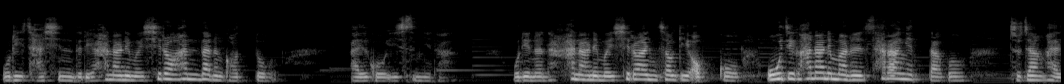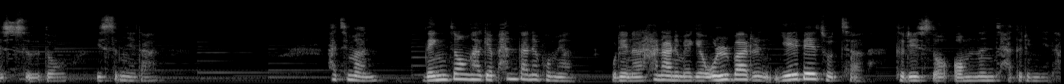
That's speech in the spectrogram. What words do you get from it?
우리 자신들이 하나님을 싫어한다는 것도 알고 있습니다. 우리는 하나님을 싫어한 적이 없고 오직 하나님만을 사랑했다고 주장할 수도 있습니다. 하지만 냉정하게 판단해 보면 우리는 하나님에게 올바른 예배조차 드릴 수 없는 자들입니다.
